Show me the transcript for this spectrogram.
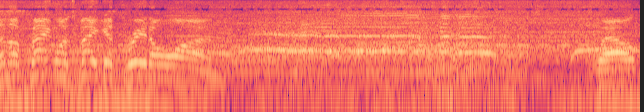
and the Penguins make it three to one. Well,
